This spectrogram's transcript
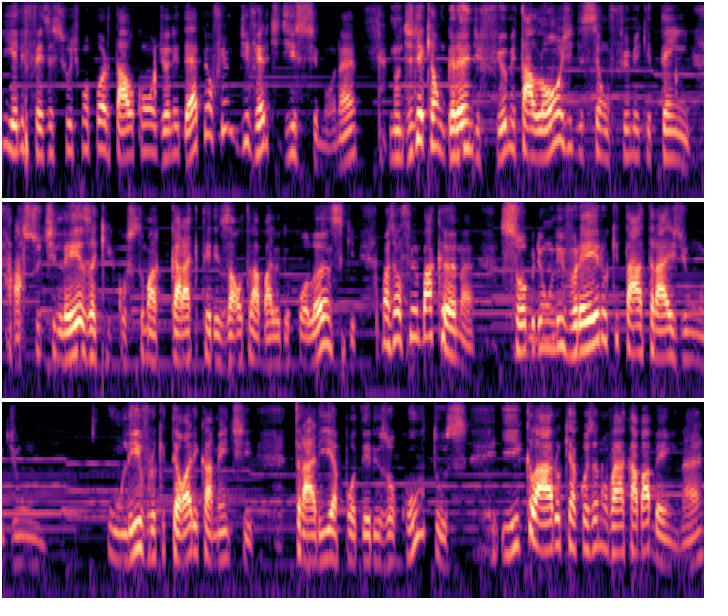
E ele fez esse último portal com o Johnny Depp. É um filme divertidíssimo, né? Não diria que é um grande filme, tá longe de ser um filme que tem a sutileza que costuma caracterizar o trabalho do Polanski, mas é um filme bacana. Sobre um livreiro que tá atrás de um, de um um livro que teoricamente traria poderes ocultos, e claro que a coisa não vai acabar bem, né?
